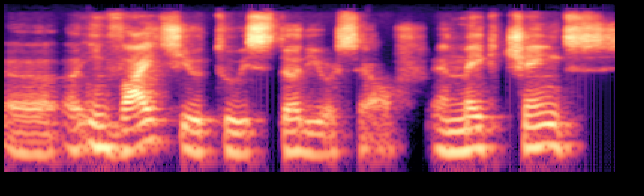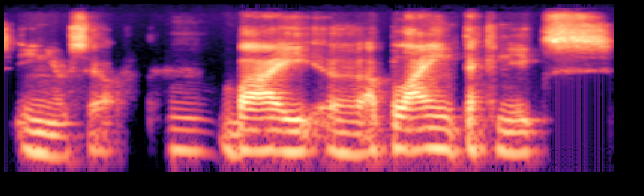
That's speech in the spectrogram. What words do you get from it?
uh, invites you to study yourself and make changes in yourself mm. by uh, applying techniques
